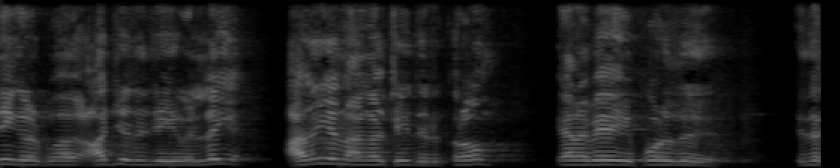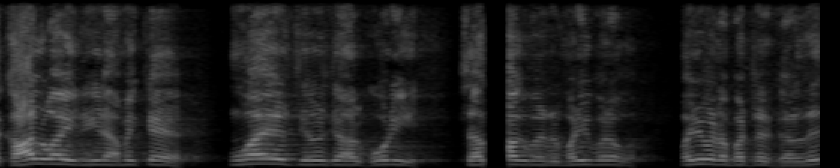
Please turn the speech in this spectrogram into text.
நீங்கள் ஆச்சரியம் ஆட்சியம் செய்யவில்லை. அதையும் நாங்கள் செய்திருக்கிறோம். எனவே இப்பொழுது இந்த கால்வாய் நீர் அமைக்க மூவாயிரத்தி இருபத்தி ஆறு கோடி செலவாகும் என்று மதிப்பிட மதிப்பிடப்பட்டிருக்கிறது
